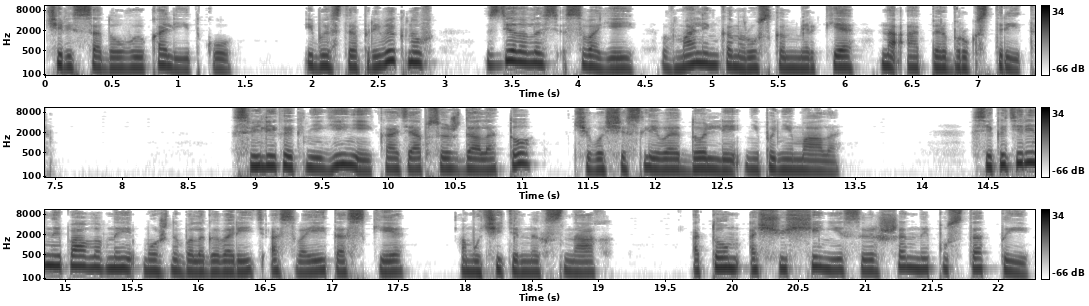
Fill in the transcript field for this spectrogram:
через садовую калитку и, быстро привыкнув, сделалась своей в маленьком русском мирке на Аппербрук-стрит. С великой княгиней Катя обсуждала то, чего счастливая Долли не понимала. С Екатериной Павловной можно было говорить о своей тоске, о мучительных снах, о том ощущении совершенной пустоты,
